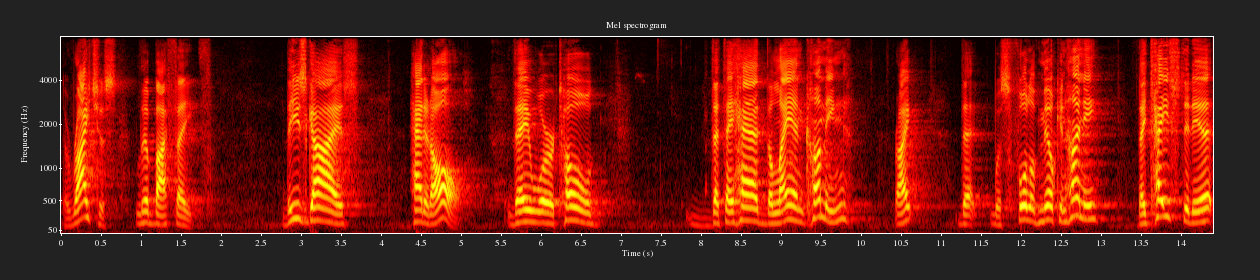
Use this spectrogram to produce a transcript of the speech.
the righteous live by faith. These guys had it all. They were told that they had the land coming, right? That was full of milk and honey. They tasted it.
